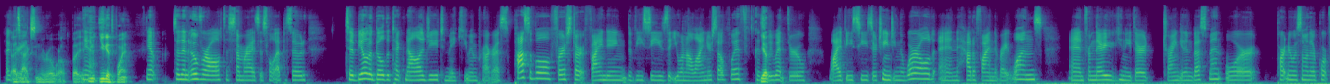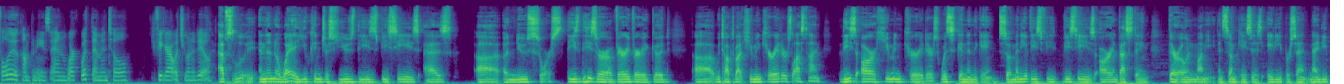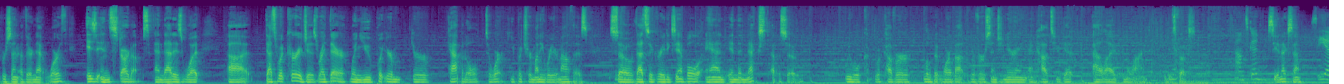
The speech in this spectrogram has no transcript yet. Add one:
attacks in the real world. But yeah. you, you get the point. Yep. So then overall, to summarize this whole episode, to be able to build the technology to make human progress possible, first start finding the VCs that you want to align yourself with. Because yep. we went through why VCs are changing the world and how to find the right ones. And from there, you can either try and get investment or partner with some of their portfolio companies and work with them until you figure out what you want to do. Absolutely. And in a way, you can just use these VCs as uh, a news source. These these are a very very good. Uh, we talked about human curators last time these are human curators with skin in the game. So many of these VCs are investing their own money. In some cases, 80%, 90% of their net worth is in startups. And that is what uh, that's what courage is right there. When you put your your capital to work, you put your money where your mouth is. So that's a great example. And in the next episode, we will cover a little bit more about reverse engineering and how to get allied and aligned with these folks. Sounds good. See you next time. See ya.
